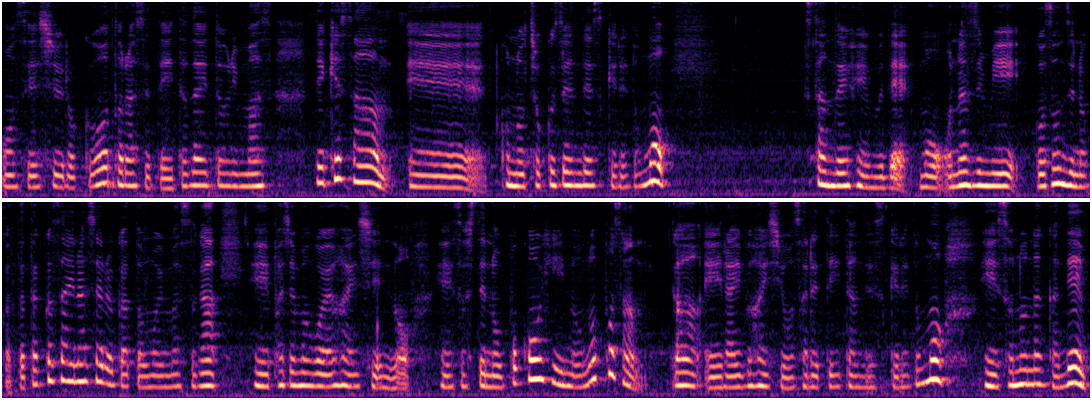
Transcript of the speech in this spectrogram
音声収録を撮らせていただいております。で今朝、えー、この直前ですけれどもスタンド FM でもうおなじみご存知の方たくさんいらっしゃるかと思いますが、えー、パジャマ小屋配信の、えー、そしてのっぽコーヒーののっぽさんが、えー、ライブ配信をされていたんですけれども、えその中で、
